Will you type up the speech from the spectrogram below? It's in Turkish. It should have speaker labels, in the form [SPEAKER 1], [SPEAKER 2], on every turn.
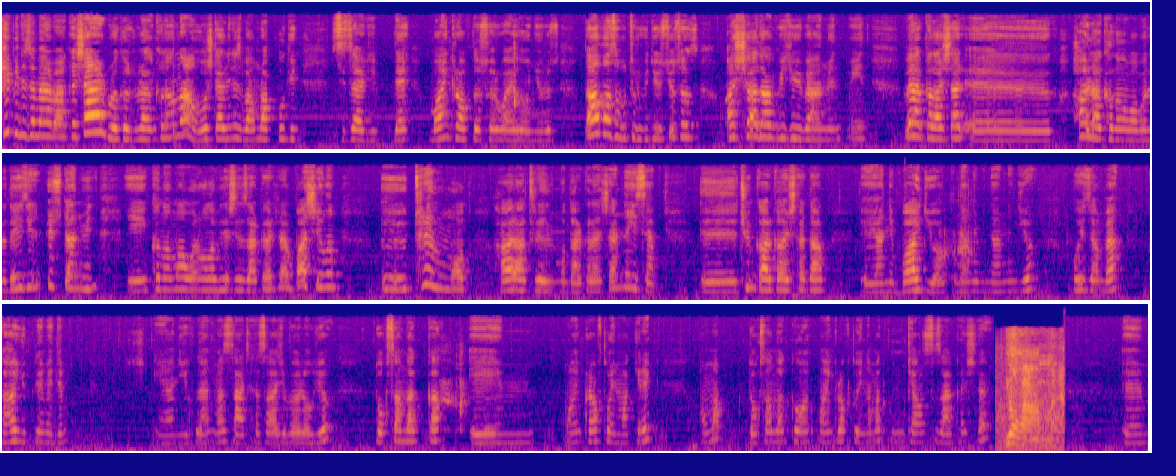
[SPEAKER 1] Hepinize merhaba arkadaşlar. Burak Özbüren kanalına hoş geldiniz. Ben Burak. Bugün sizlerle Minecraft'ta Survival oynuyoruz. Daha fazla bu tür video istiyorsanız aşağıdan videoyu beğenmeyi unutmayın. Ve arkadaşlar eee, hala kanalıma abone değilseniz üstten eee, kanalıma abone olabilirsiniz arkadaşlar. Başlayalım. Eee Trail mod. Hala Trail mod arkadaşlar. Neyse. Eee, çünkü arkadaşlar da eee, yani buy diyor. Ne bilmem ne diyor. O yüzden ben daha yüklemedim. Yani yüklenmez zaten sadece böyle oluyor. 90 dakika eee, Minecraft oynamak gerek. Ama 90 dakika Minecraft oynamak imkansız arkadaşlar.
[SPEAKER 2] Yok amına.
[SPEAKER 1] Eee,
